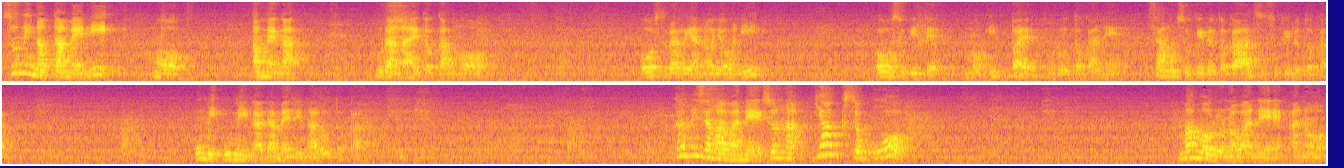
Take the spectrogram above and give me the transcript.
罪のためにもう雨が降らないとかもうオーストラリアのように多すぎてもういっぱい降るとかね寒すぎるとか暑すぎるとか海海がダメになるとか神様はねそんな約束を守るのはねあの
